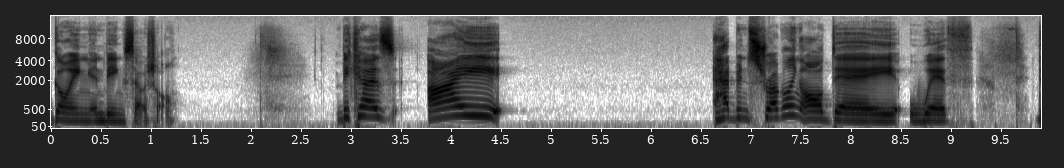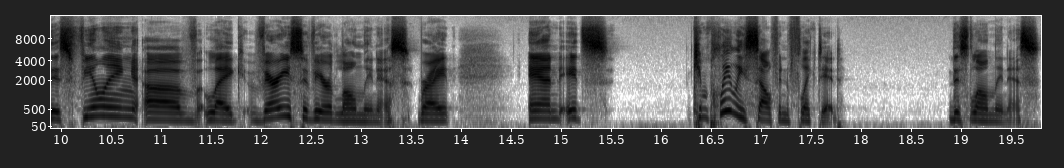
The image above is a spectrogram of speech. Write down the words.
going and being social. Because I had been struggling all day with this feeling of like very severe loneliness, right? And it's completely self inflicted, this loneliness.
